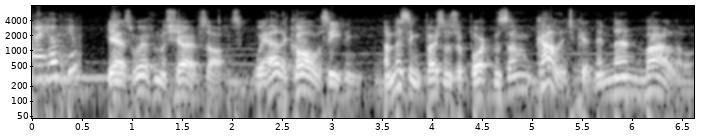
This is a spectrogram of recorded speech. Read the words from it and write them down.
Can I help you? Yes, we're from the sheriff's office. We had a call this evening. A missing persons report from some college kid named Nan Barlow.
